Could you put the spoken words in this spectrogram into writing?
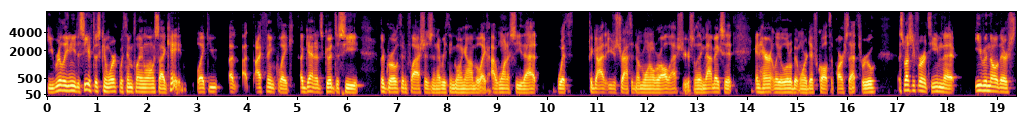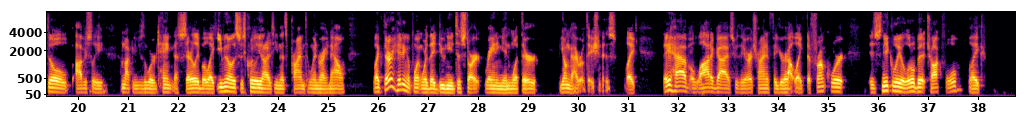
you really need to see if this can work with him playing alongside Cade. Like you, I, I- think like again, it's good to see the growth and flashes and everything going on, but like I want to see that with the guy that you just drafted number one overall last year. So I think that makes it inherently a little bit more difficult to parse that through, especially for a team that, even though they're still obviously, I'm not going to use the word tank necessarily, but like, even though this is clearly not a team that's primed to win right now, like they're hitting a point where they do need to start reining in what their young guy rotation is. Like, they have a lot of guys who they are trying to figure out. Like, the front court is sneakily a little bit chock full. Like,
